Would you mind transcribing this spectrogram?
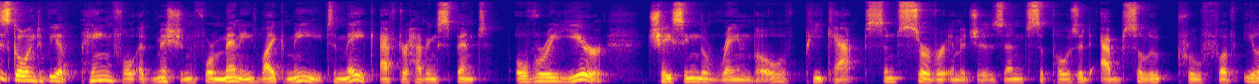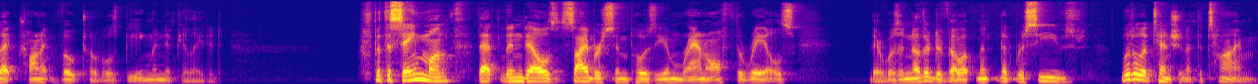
is going to be a painful admission for many like me to make after having spent over a year chasing the rainbow of PCAPs and server images and supposed absolute proof of electronic vote totals being manipulated. But the same month that Lindell's cyber symposium ran off the rails, there was another development that receives little attention at the time.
